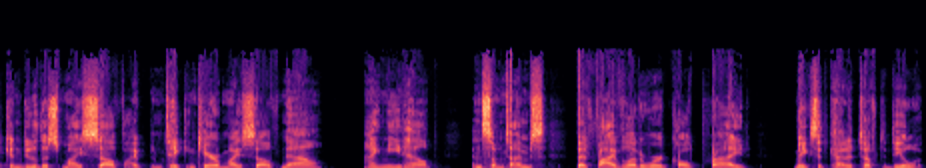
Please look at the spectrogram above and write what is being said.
can do this myself. I've been taking care of myself. Now I need help. And sometimes that five letter word called pride makes it kind of tough to deal with.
